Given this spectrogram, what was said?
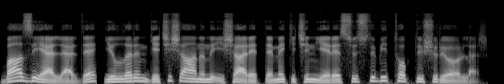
Bazı yerlerde, yılların geçiş anını işaretlemek için yere süslü bir top düşürüyorlar.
